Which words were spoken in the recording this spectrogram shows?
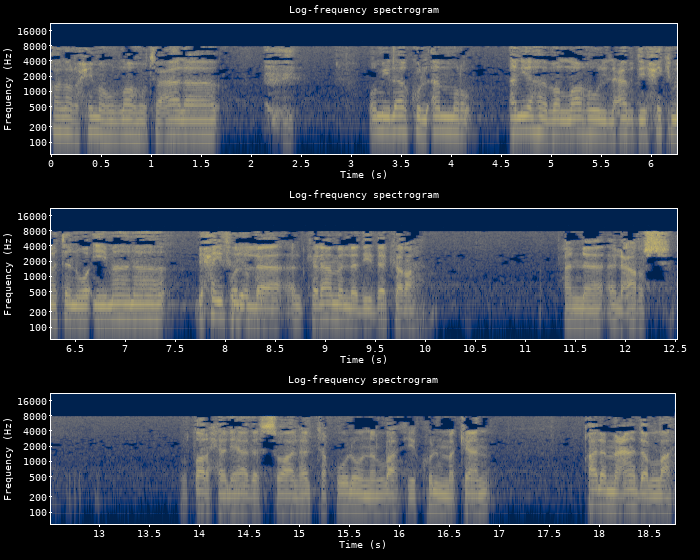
قال رحمه الله تعالى وملاك الأمر أن يهب الله للعبد حكمة وإيمانا بحيث الكلام الذي ذكره أن العرش وطرح لهذا السؤال هل تقولون الله في كل مكان؟ قال معاذ الله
